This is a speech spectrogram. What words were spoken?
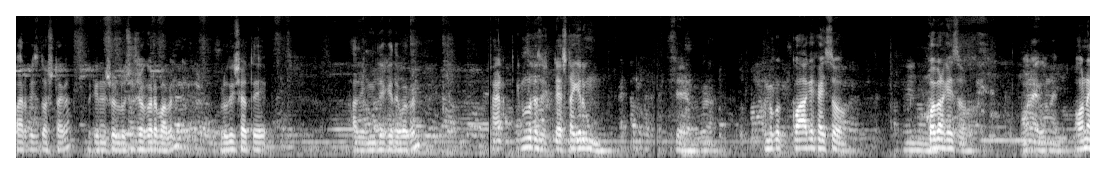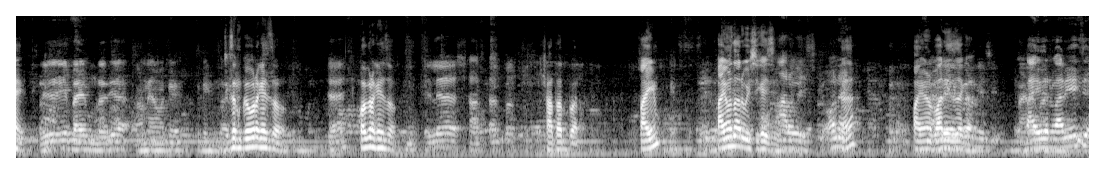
পার পিস দশ টাকা। এখানে সব লুচি সহকারে পাবেন। লুচির সাথে হালিম দিয়ে খেতে পারবেন। আর টেস্টটা কীরকম? তুমি ক- আগে খাইছো? কয়বার খাইছো? অনেক অনেক। অনেক? আমি কয়বার খাইছো? কয়বার খাইছো? এলে সাত আটবার টাইম টাইমও তো আরও বেশি খাইছি। আরও বেশি হ্যাঁ? টাইমের বাড়ি এই জায়গা। টাইমের বাড়িয়েছে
